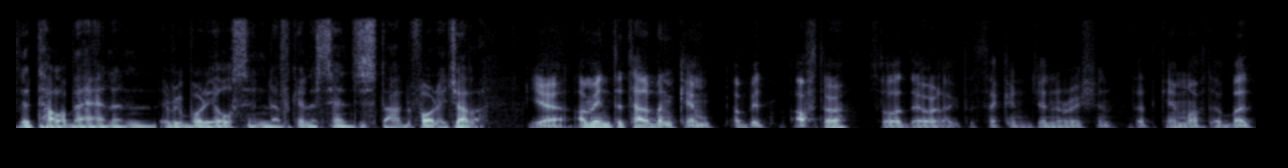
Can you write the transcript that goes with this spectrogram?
the Taliban and everybody else in Afghanistan just started to fight each other. yeah. I mean, the Taliban came a bit after, so they were like the second generation that came after. But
